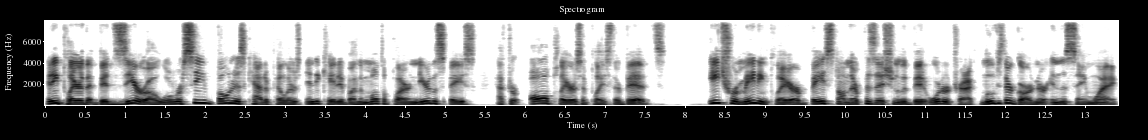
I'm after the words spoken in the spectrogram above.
Any player that bids zero will receive bonus caterpillars indicated by the multiplier near the space after all players have placed their bids. Each remaining player, based on their position of the bid order track, moves their gardener in the same way.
